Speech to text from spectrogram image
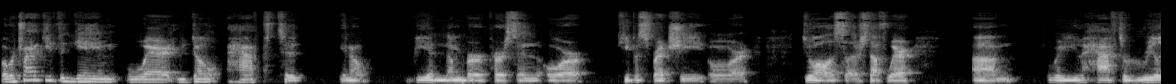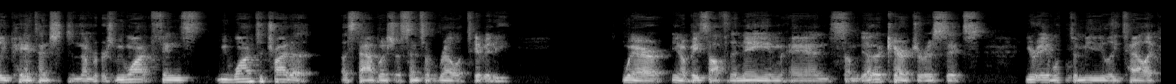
but we're trying to keep the game where you don't have to, you know, be a number person or keep a spreadsheet or do all this other stuff where um, where you have to really pay attention to numbers. We want things, we want to try to establish a sense of relativity where, you know, based off of the name and some of the other characteristics, you're able to immediately tell, like,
